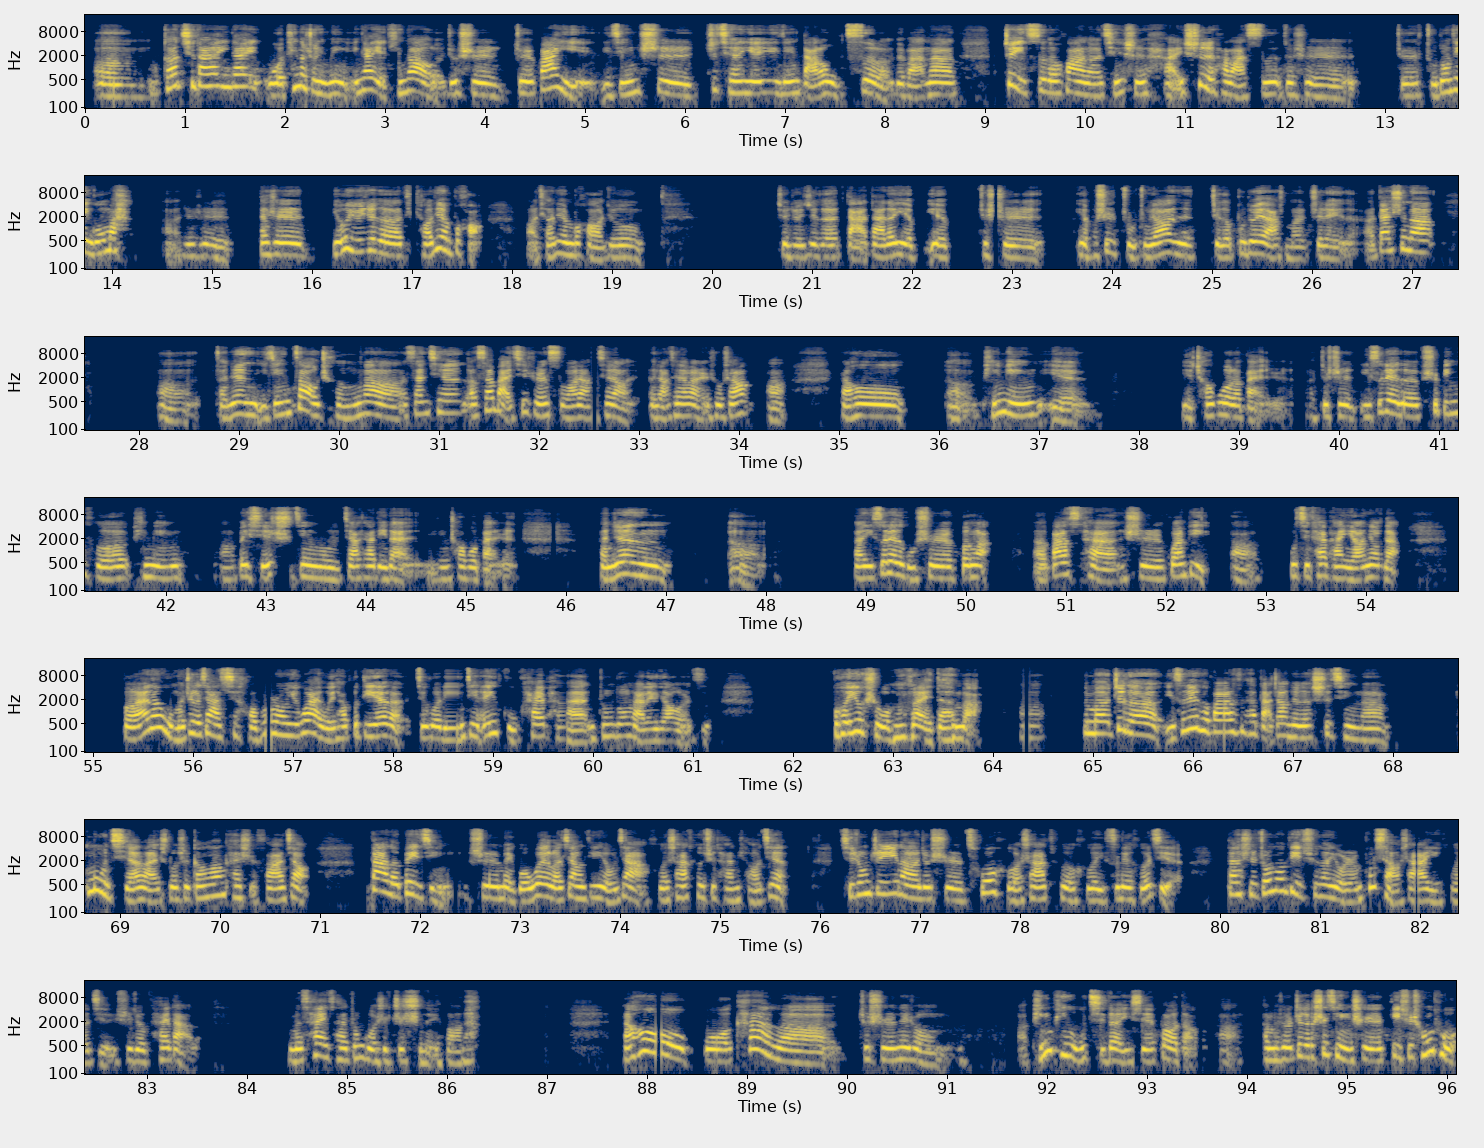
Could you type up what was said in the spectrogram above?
嗯，刚其实大家应该我听的时候，你们应该也听到了，就是就是巴以已经是之前也已经打了五次了，对吧？那这一次的话呢，其实还是哈马斯就是就是主动进攻吧，啊，就是但是由于这个条件不好啊，条件不好就就就这个打打的也也就是。也不是主主要的这个部队啊什么之类的啊，但是呢，呃，反正已经造成了三千呃三百七十人死亡，两千两两千两百人受伤啊，然后呃平民也也超过了百人，就是以色列的士兵和平民啊被挟持进入加沙地带已经超过百人，反正呃啊以色列的股市崩了，呃巴勒斯坦是关闭啊，估计开盘也要尿的。本来呢，我们这个假期好不容易外围它不跌了，结果临近 A 股开盘，中东来了一个幺蛾子，不会又是我们 买单吧？啊，那么这个以色列和巴勒斯坦打仗这个事情呢，目前来说是刚刚开始发酵，大的背景是美国为了降低油价和沙特去谈条件，其中之一呢就是撮合沙特和以色列和解，但是中东地区呢有人不想杀以和解，于是就开打了。你们猜一猜，中国是支持哪一方的？然后我看了，就是那种啊平平无奇的一些报道啊，他们说这个事情是地区冲突，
